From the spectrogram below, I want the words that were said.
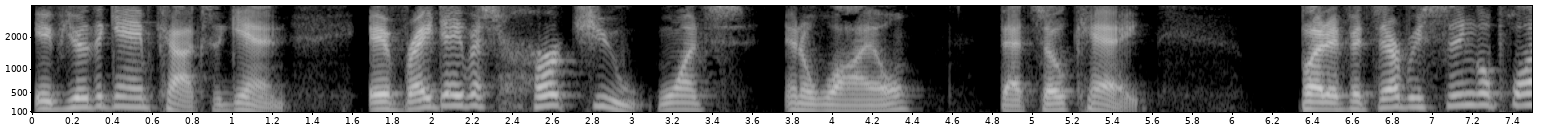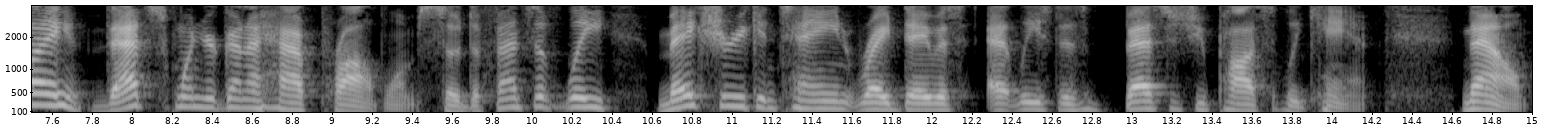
if you're the Gamecocks, again, if Ray Davis hurts you once in a while, that's okay. But if it's every single play, that's when you're going to have problems. So, defensively, make sure you contain Ray Davis at least as best as you possibly can. Now,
